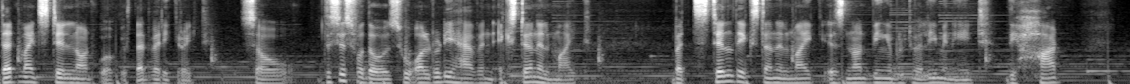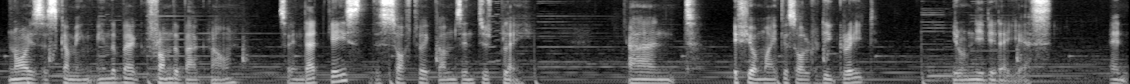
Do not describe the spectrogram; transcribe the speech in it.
that might still not work with that very great. So this is for those who already have an external mic, but still the external mic is not being able to eliminate the hard noises coming in the back from the background so in that case the software comes into play and if your mic is already great you don't need it i guess and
